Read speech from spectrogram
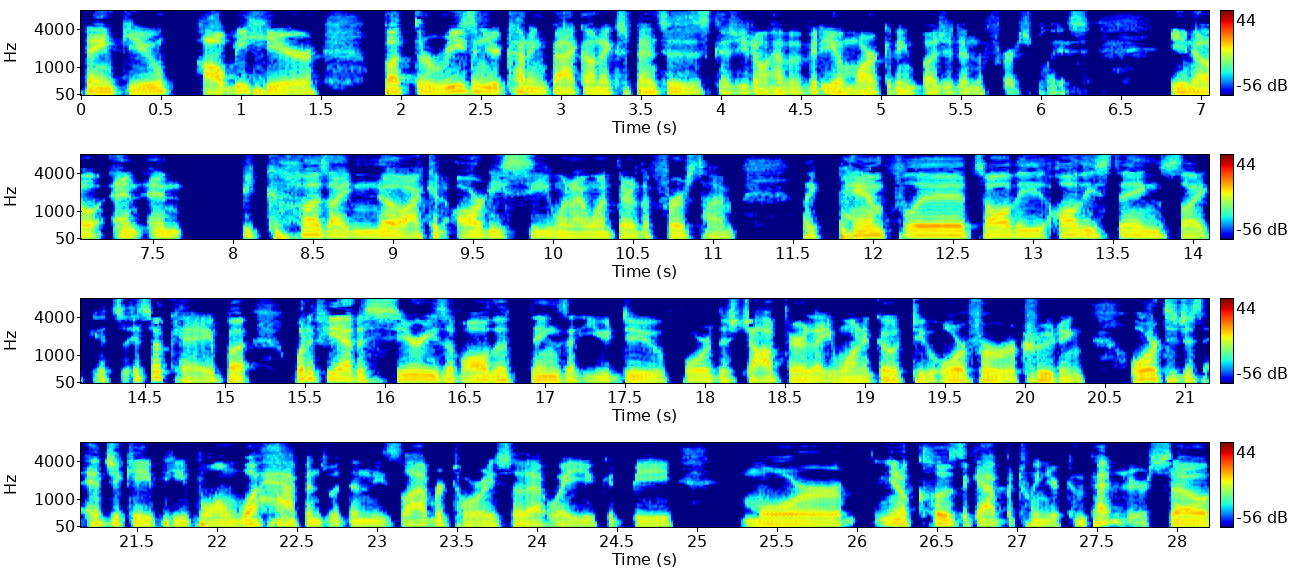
thank you. I'll be here but the reason you're cutting back on expenses is because you don't have a video marketing budget in the first place you know and and because i know i can already see when i went there the first time like pamphlets all these all these things like it's it's okay but what if you had a series of all the things that you do for this job fair that you want to go to or for recruiting or to just educate people on what happens within these laboratories so that way you could be more you know close the gap between your competitors? So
